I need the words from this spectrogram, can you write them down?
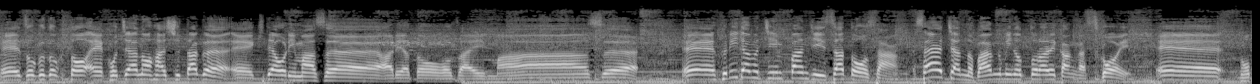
えー、続々と、えー、こちらのハッシュタグ、えー、来ております。ありがとうございます。えー、フリーダムチンパンジー佐藤さん、さやちゃんの番組乗っ取られ感がすごい。えー、乗っ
